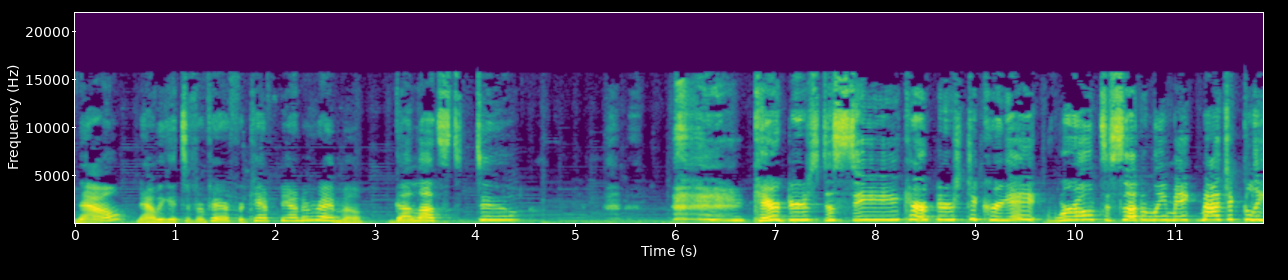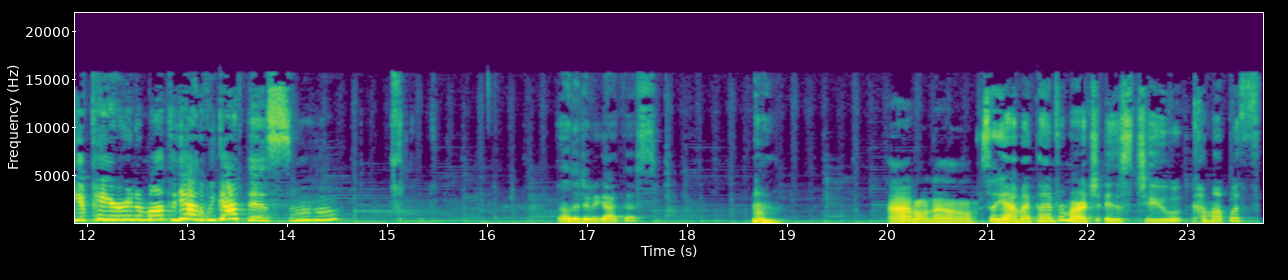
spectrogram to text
Now, now we get to prepare for Camp NaNoWriMo. Got lots to do characters to see, characters to create, world to suddenly make magically appear in a month. Yeah, we got this. Mm-hmm. Zelda, do we got this? I don't know. So yeah, my plan for March is to come up with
